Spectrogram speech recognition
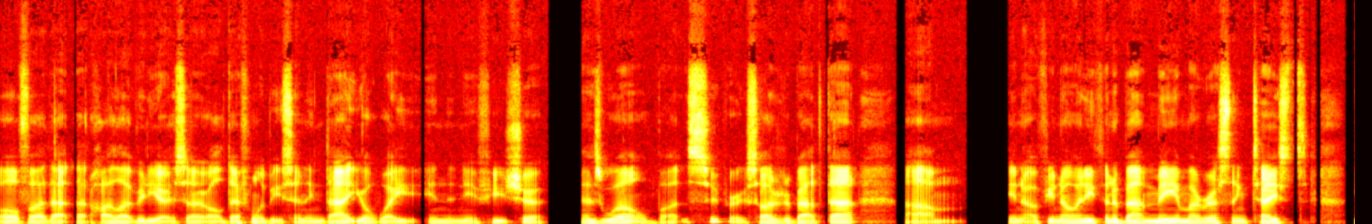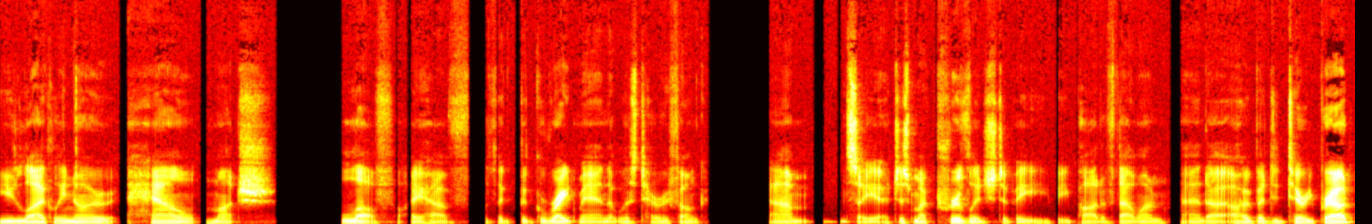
of uh, that that highlight video. So I'll definitely be sending that your way in the near future as well. But super excited about that. Um, you know, if you know anything about me and my wrestling tastes, you likely know how much love I have for the, the great man that was Terry Funk. Um, so yeah, just my privilege to be be part of that one, and uh, I hope I did Terry proud.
